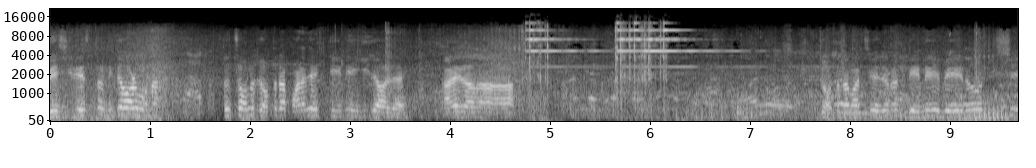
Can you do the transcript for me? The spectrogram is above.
বেশি রেস্ট তো নিতে পারব না। তো চলো, যতটা পারা যায় ট্রেনে এগিয়ে যাওয়া যায়। আরে দাদা। যতটা পারছি ওই জন্য টেনে বেরোচ্ছি।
